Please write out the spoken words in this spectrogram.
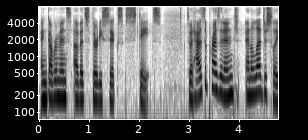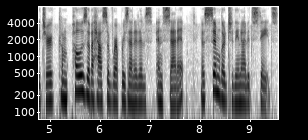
and governments of its 36 states. So it has a president and a legislature composed of a House of Representatives and Senate, you know, similar to the United States.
